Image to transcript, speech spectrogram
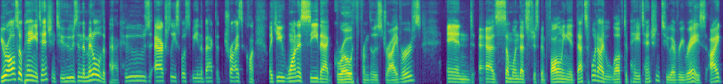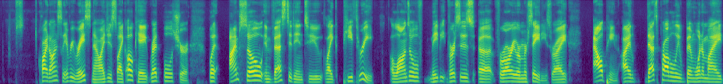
you're also paying attention to who's in the middle of the pack, who's actually supposed to be in the back that tries to climb. Like you want to see that growth from those drivers. And as someone that's just been following it, that's what I love to pay attention to every race. I quite honestly, every race now, I just like, okay, Red Bull, sure. But I'm so invested into like P3. Alonso maybe versus uh, Ferrari or Mercedes, right? Alpine. I that's probably been one of my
